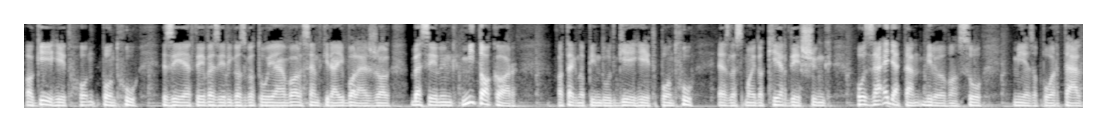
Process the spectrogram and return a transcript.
a G7.hu ZRT vezérigazgatójával, Szentkirályi Balázsjal beszélünk, mit akar a tegnap indult G7.hu, ez lesz majd a kérdésünk hozzá. Egyáltalán miről van szó, mi ez a portál.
